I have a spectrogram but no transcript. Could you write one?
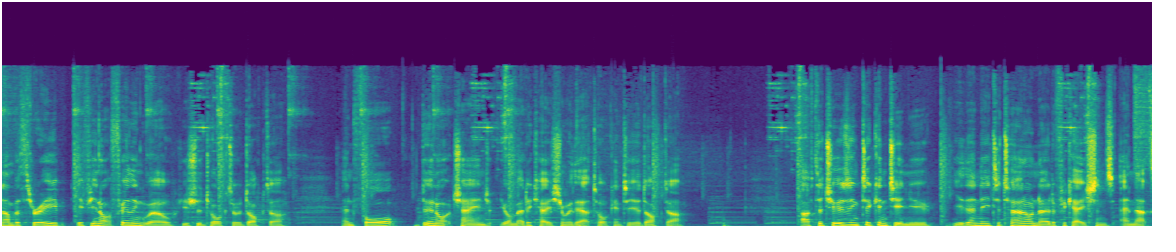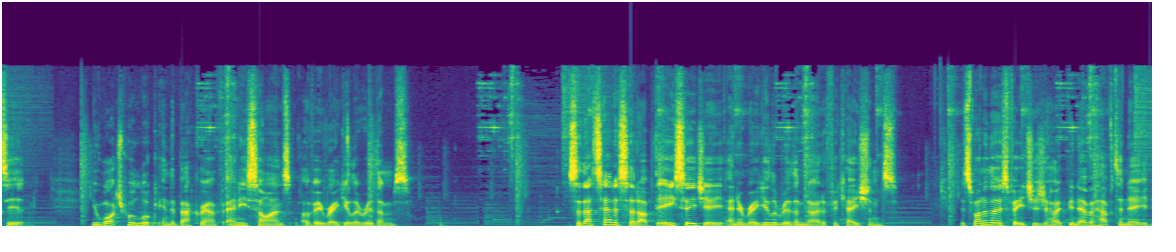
Number three, if you're not feeling well, you should talk to a doctor. And four, do not change your medication without talking to your doctor. After choosing to continue, you then need to turn on notifications and that's it. Your watch will look in the background for any signs of irregular rhythms. So that's how to set up the ECG and irregular rhythm notifications. It's one of those features you hope you never have to need,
